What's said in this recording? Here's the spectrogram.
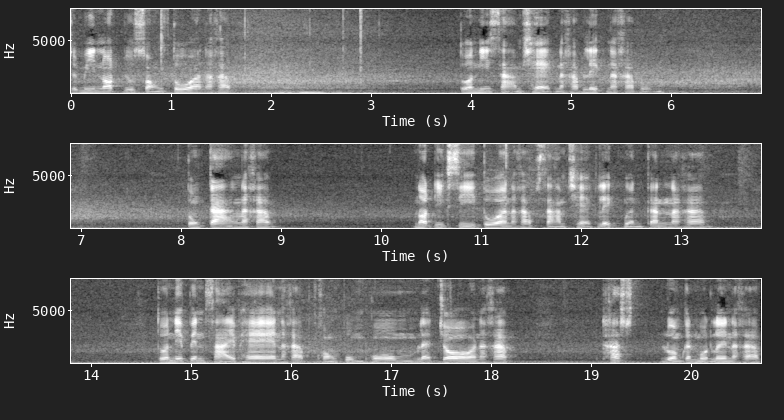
จะมีน็อตอยู่สองตัวนะครับ ตัวนี้สามแฉกนะครับ เล็กนะครับผม ตรงกลางนะครับน็อตอีกสี่ตัวนะครับสามแฉกเล็กเหมือนกันนะครับ ตัวนี้เป็นสายแพรนะครับของปุ่มโฮมและจอนะครับ ทัชรวมกันหมดเลยนะครับ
